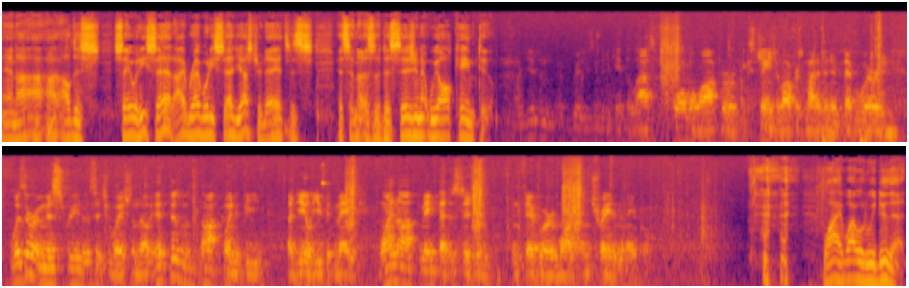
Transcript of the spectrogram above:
And I, I, I'll just say what he said. I read what he said yesterday. It's it's it's, an, it's a decision that we all came to. Given you seem to indicate the last formal offer exchange of offers might have been in February, was there a mystery of the situation, though? If this was not going to be a deal you could make, why not make that decision in February, March, and trade them in April? Why why would we do that?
